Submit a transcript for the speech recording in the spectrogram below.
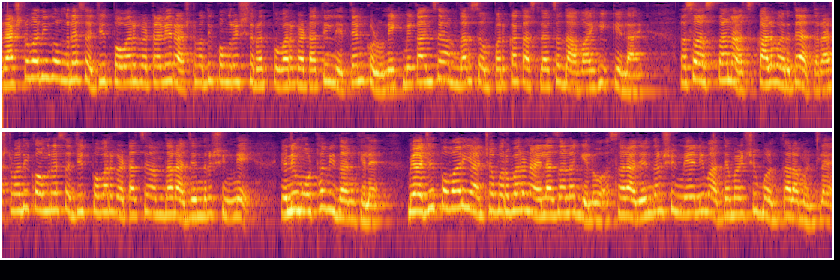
राष्ट्रवादी काँग्रेस अजित पवार गट आणि राष्ट्रवादी काँग्रेस शरद पवार गटातील नेत्यांकडून एकमेकांचे आमदार संपर्कात असल्याचा दावाही केला आहे. असं असतानाच काल वर्ध्यात राष्ट्रवादी काँग्रेस अजित पवार गटाचे आमदार राजेंद्र शिंगणे यांनी मोठं विधान केलंय. मी अजित पवार यांच्याबरोबर नाईलाजानं गेलो असं राजेंद्र शिंगणे यांनी माध्यमांशी बोलताना म्हटलंय.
